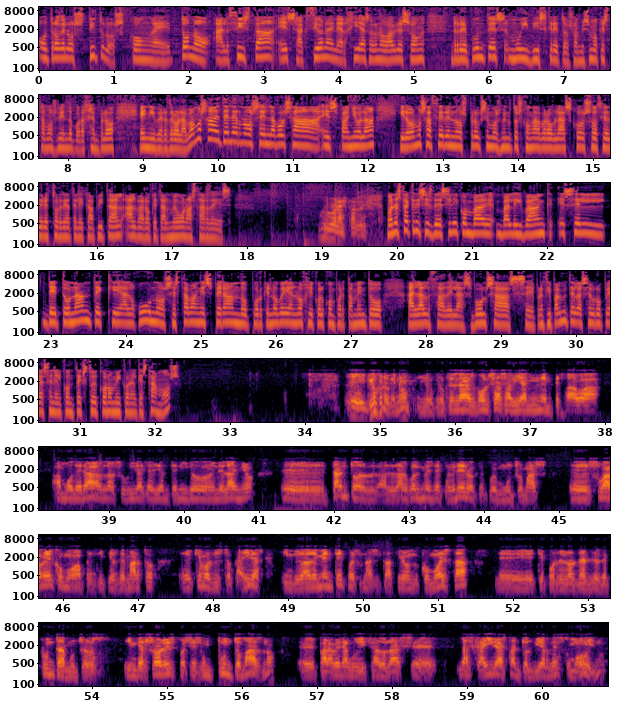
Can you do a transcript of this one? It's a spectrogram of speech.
otro de los títulos con eh, tono alcista es Acción a Energías Renovables. Son repuntes muy discretos, lo mismo que estamos viendo, por ejemplo, en Iberdrola. Vamos a detenernos en la bolsa española y lo vamos a hacer en los próximos minutos con Álvaro Blasco, socio director de Atelecapital. Álvaro, ¿qué tal? Muy buenas tardes. Muy buenas tardes. Bueno, esta crisis de Silicon Valley Bank es el detonante que algunos estaban esperando porque no veían lógico el comportamiento al alza de las bolsas, eh, principalmente las europeas, en el contexto económico en el que estamos. Eh, yo creo que no. Yo creo que las bolsas habían empezado a, moderar las subidas que habían tenido en el año, eh, tanto a lo largo del mes de febrero, que fue mucho más suave, como a principios de marzo, eh, que hemos visto caídas. Indudablemente, pues una situación como esta, eh, que pone los nervios de punta a muchos inversores, pues es un punto más, ¿no? Eh, para haber agudizado las, las caídas tanto el viernes como hoy, ¿no?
